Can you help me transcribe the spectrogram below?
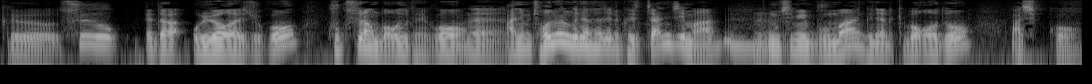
그 수육에다 올려가지고 국수랑 먹어도 되고 네. 아니면 저는 그냥 사실은 그 짠지만 음. 음. 동치미 무만 그냥 이렇게 먹어도 맛있고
